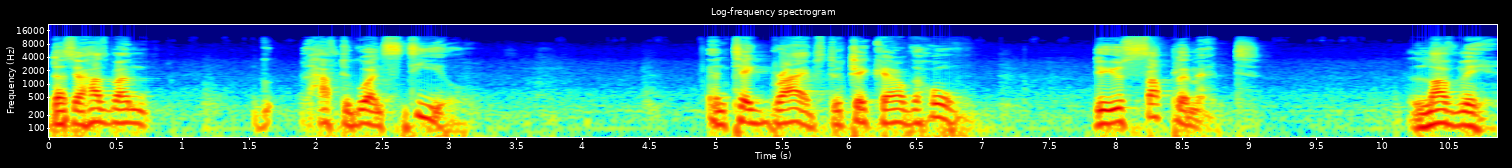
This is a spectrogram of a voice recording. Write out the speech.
Does your husband have to go and steal and take bribes to take care of the home? Do you supplement? Love me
